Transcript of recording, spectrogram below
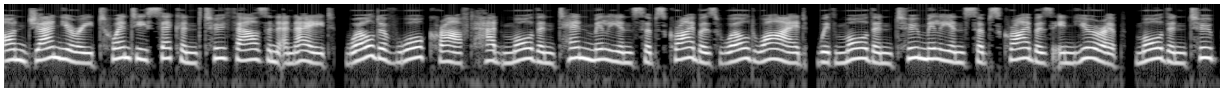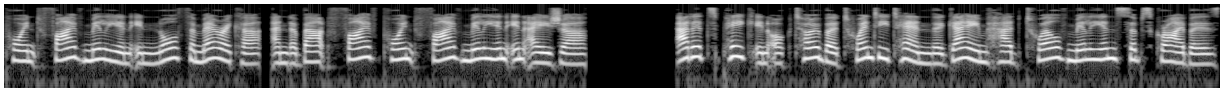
On January 22, 2008, World of Warcraft had more than 10 million subscribers worldwide, with more than 2 million subscribers in Europe, more than 2.5 million in North America, and about 5.5 million in Asia. At its peak in October 2010 the game had 12 million subscribers.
